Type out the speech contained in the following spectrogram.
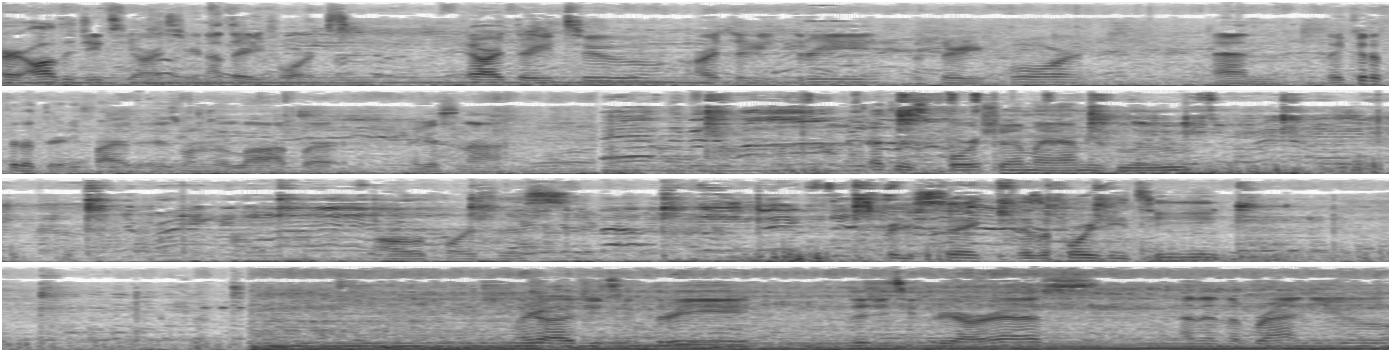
or all the GTRs here, not 34s. The R32, R33, the 34, and they could have fit a 35. There's one in the lot, but I guess not. Got this Porsche Miami Blue. All the Porsches. It's pretty sick. There's a Ford GT. I got a GT3, the GT3 RS, and then the brand new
